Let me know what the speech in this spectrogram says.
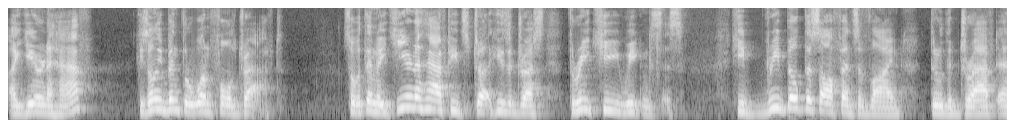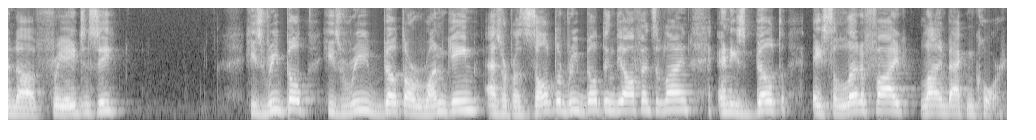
A year and a half? He's only been through one full draft. So within a year and a half, he's, he's addressed three key weaknesses. He rebuilt this offensive line through the draft and uh, free agency. He's rebuilt he's rebuilt our run game as a result of rebuilding the offensive line, and he's built a solidified linebacking corps.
